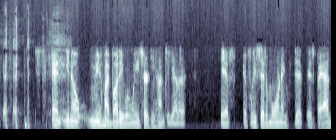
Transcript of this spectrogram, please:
and you know, me and my buddy, when we turkey hunt together, if if we sit a morning that is bad,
